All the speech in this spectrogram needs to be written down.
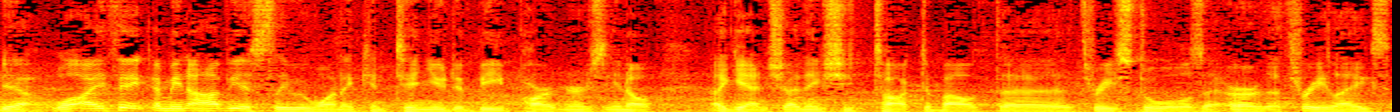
Yeah, well, I think, I mean, obviously we want to continue to be partners. You know, again, I think she talked about the three stools, or the three legs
